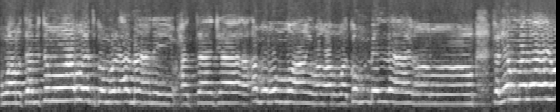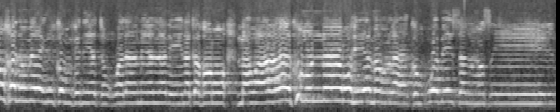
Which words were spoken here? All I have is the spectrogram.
وارتبتم وغرتكم الأماني حتى جاء أمر الله وغركم بالله الغرور. فاليوم لا يؤخذ منكم فدية ولا من الذين كفروا. مواكم النار هي مولاكم وبئس المصير.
